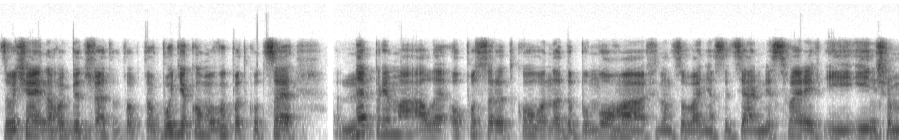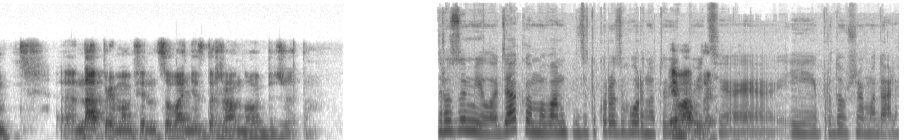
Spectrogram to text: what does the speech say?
звичайного бюджету. Тобто, в будь-якому випадку це не пряма, але опосередкована допомога фінансування соціальній сфері і іншим е, напрямам фінансування з державного бюджету. Зрозуміло. Дякуємо вам за таку розгорнуту І вам відповідь е, і продовжуємо далі.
